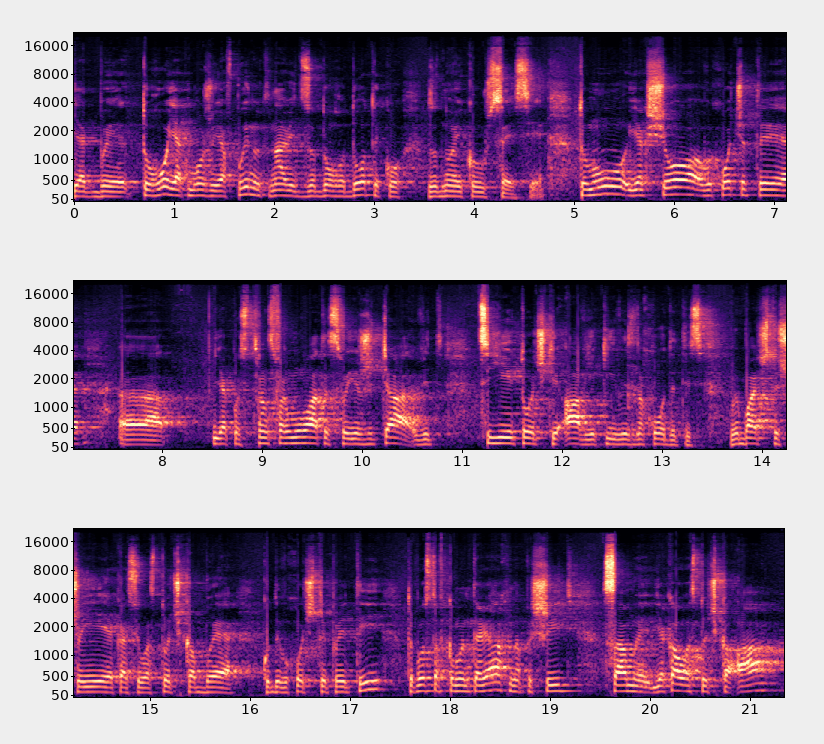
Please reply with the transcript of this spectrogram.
якби, того, як можу я вплинути навіть з одного дотику, з одної коуч-сесії. Тому, якщо ви хочете. Е, Якось трансформувати своє життя від цієї точки А, в якій ви знаходитесь. Ви бачите, що є якась у вас точка Б, куди ви хочете прийти, то просто в коментарях напишіть саме, яка у вас точка А,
